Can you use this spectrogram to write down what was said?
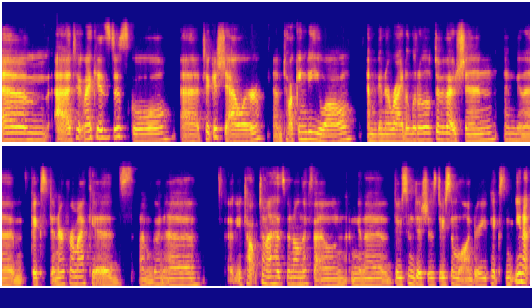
Um, I took my kids to school, uh, took a shower. I'm talking to you all. I'm going to write a little devotion. I'm going to fix dinner for my kids. I'm going to talk to my husband on the phone. I'm going to do some dishes, do some laundry, pick some, you know,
